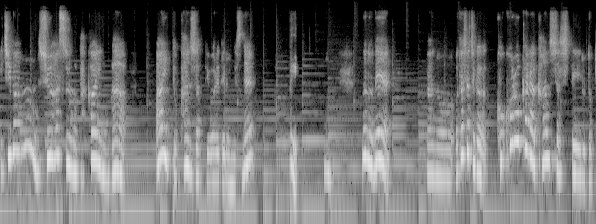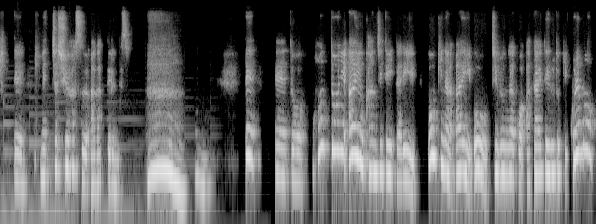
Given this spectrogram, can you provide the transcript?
一番周波数の高いのが愛と感謝って言われてるんですね。はい。うん、なのであの私たちが心から感謝している時ってめっちゃ周波数上がってるんです。うん。うん、で、えーと、本当に愛を感じていたり大きな愛を自分がこう与えている時これも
